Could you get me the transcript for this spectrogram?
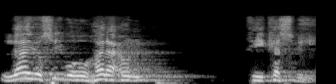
لا يصيبه هلع في كسبه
